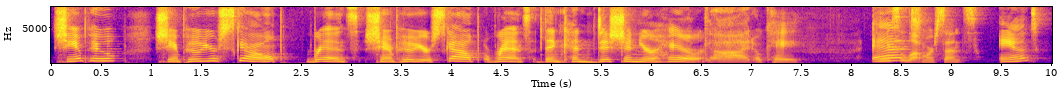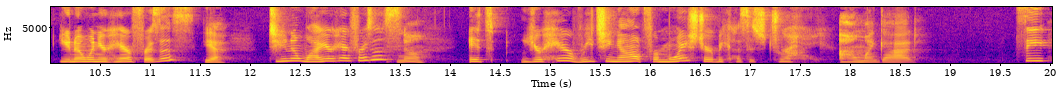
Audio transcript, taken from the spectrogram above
shampoo, shampoo your scalp, rinse, shampoo your scalp, rinse, then condition your oh hair. God. Okay. That makes a lot more sense. And you know when your hair frizzes? Yeah. Do you know why your hair frizzes? No. It's your hair reaching out for moisture because it's dry. Oh my God. See,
